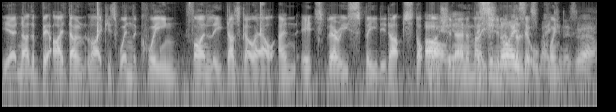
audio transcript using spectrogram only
Yeah, no, the bit I don't like is when the Queen finally does go out and it's very speeded up stop motion oh, yeah. animation of the little Queen. as well.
